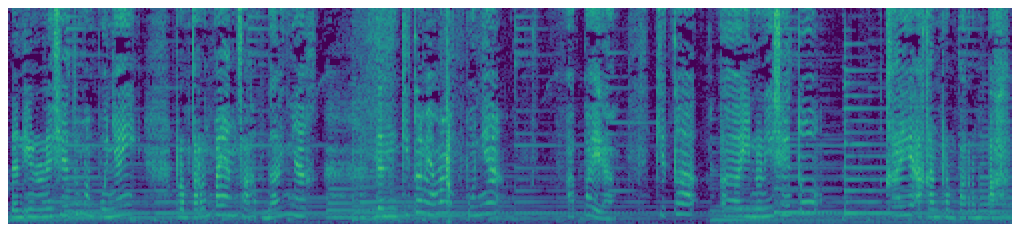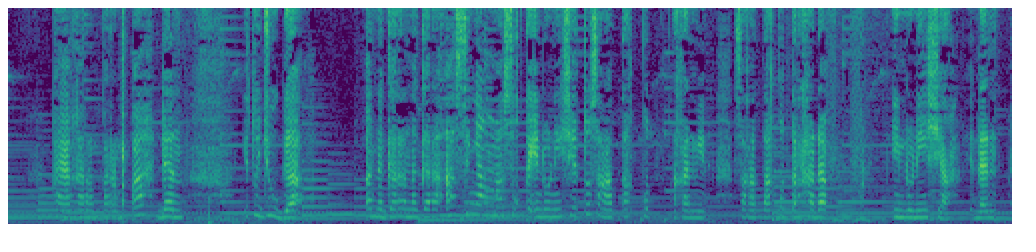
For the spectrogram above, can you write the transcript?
Dan Indonesia itu mempunyai rempah-rempah yang sangat banyak. Dan kita memang punya apa ya kita uh, Indonesia itu kaya akan rempah-rempah. Kaya akan rempah-rempah dan itu juga eh, negara-negara asing yang masuk ke Indonesia itu sangat takut akan sangat takut terhadap Indonesia. Dan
